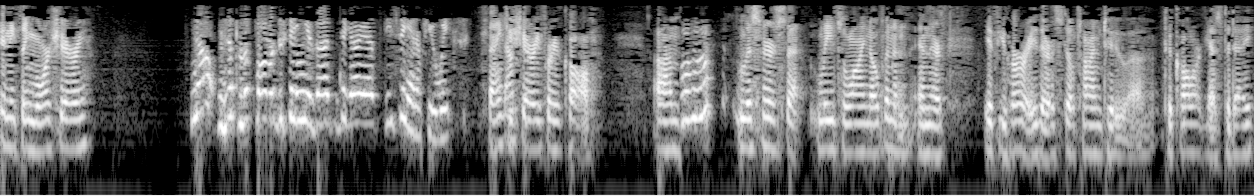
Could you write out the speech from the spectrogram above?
anything more, Sherry? No, just look forward to seeing you guys at the ISDC in a few weeks. Thank you, Sherry, for your call. Um, Mm-hmm. Listeners, that leaves the line open, and, and there, if you hurry, there's still time to uh, to call our guest today,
